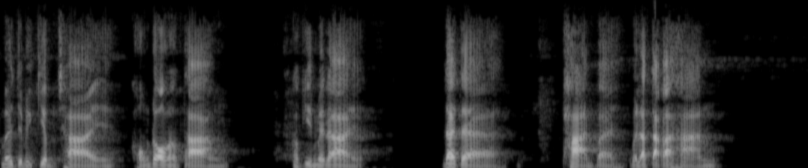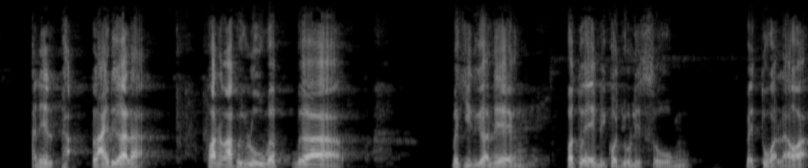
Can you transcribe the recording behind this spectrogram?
ไม่จะเป็นเกี่ยมชายของดองต่างๆ ก็กินไม่ได้ ได้แต่ผ่านไปเวลาตักอาหาร อันนี้หลายเดือนแล้วเพราะอามาเพิ่งรู้เมื่อเมื่อ ไม่กี่เดือนนี่เอง ว่าตัวเองมีกรดยูริกสูง ไปตรวจแล้วอะ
